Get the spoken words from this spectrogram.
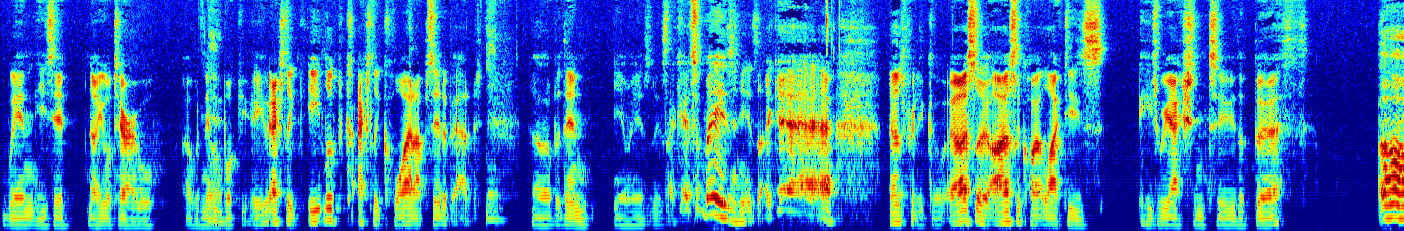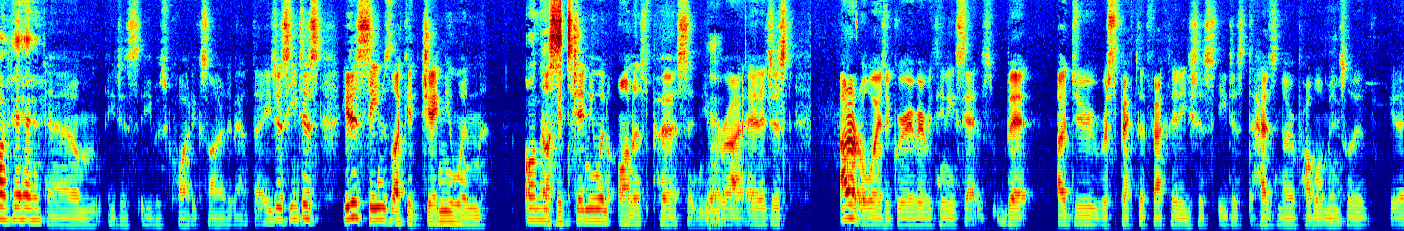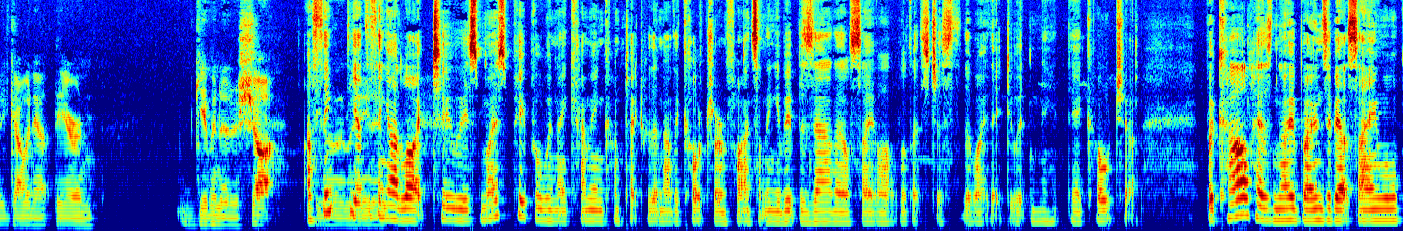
when he said, "No, you're terrible. I would never Yeah. book you." He actually he looked actually quite upset about it. Yeah. Uh, but then you know he's, he's like, "It's amazing." He's like, "Yeah." That was pretty cool. I also I also quite liked his his reaction to the birth. Oh yeah, Um, he just he was quite excited about that. He just he just he just seems like a genuine honest. like a genuine honest person. You're Yeah. right, and it just I don't always agree with everything he says, but I do respect the fact that he's just he just has no problem in sort of you know going out there and giving it a shot. I You think the I other thing I like too is most people, when they come in contact with another culture and find something a bit bizarre, they'll say, "Oh, well, that's just the way they do it in their, their culture." But Karl has no bones about saying, "Well,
